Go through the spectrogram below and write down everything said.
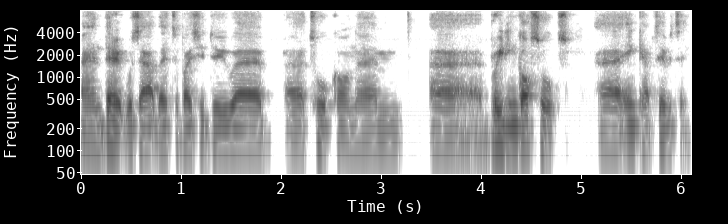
And Derek was out there to basically do a, a talk on um, uh, breeding goshawks uh, in captivity.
